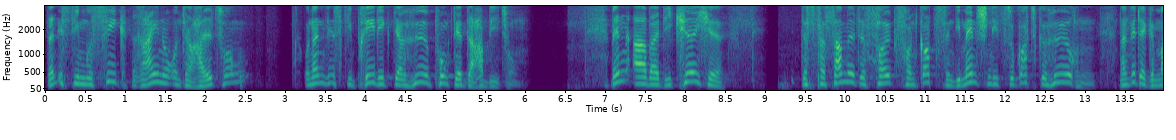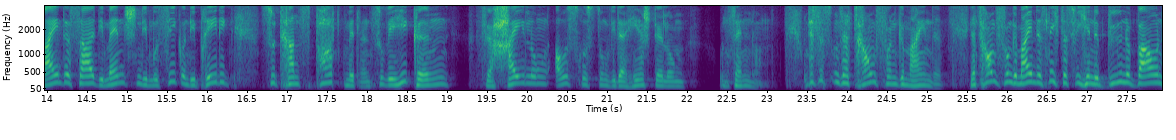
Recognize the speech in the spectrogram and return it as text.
Dann ist die Musik reine Unterhaltung. Und dann ist die Predigt der Höhepunkt der Darbietung. Wenn aber die Kirche das versammelte Volk von Gott sind, die Menschen, die zu Gott gehören, dann wird der Gemeindesaal, die Menschen, die Musik und die Predigt zu Transportmitteln, zu Vehikeln für Heilung, Ausrüstung, Wiederherstellung und Sendung. Und das ist unser Traum von Gemeinde. Der Traum von Gemeinde ist nicht, dass wir hier eine Bühne bauen,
